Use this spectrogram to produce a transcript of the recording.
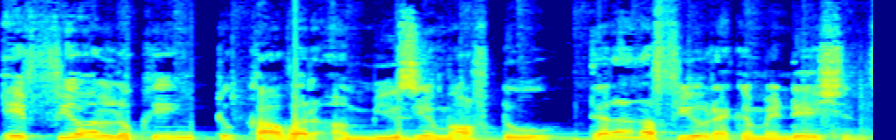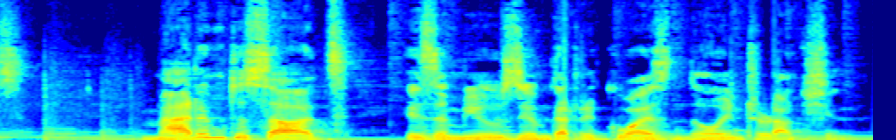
If you are looking to cover a museum of two, there are a few recommendations. Madame Tussauds is a museum that requires no introduction.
